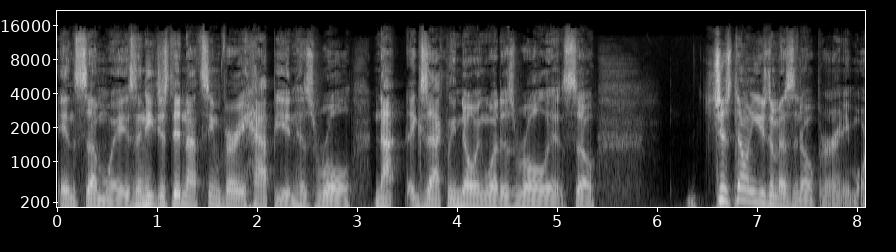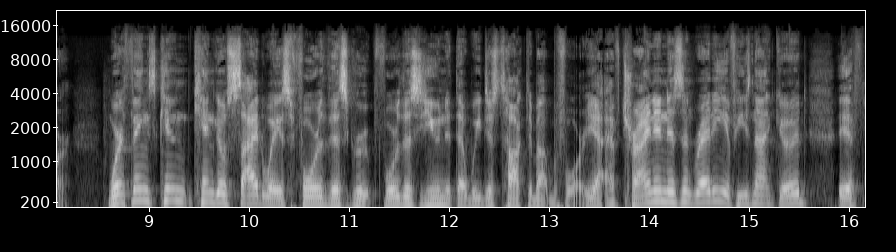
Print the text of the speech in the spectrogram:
in some ways, and he just did not seem very happy in his role, not exactly knowing what his role is. So just don't use him as an opener anymore. Where things can can go sideways for this group, for this unit that we just talked about before. Yeah, if Treinen isn't ready, if he's not good, if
